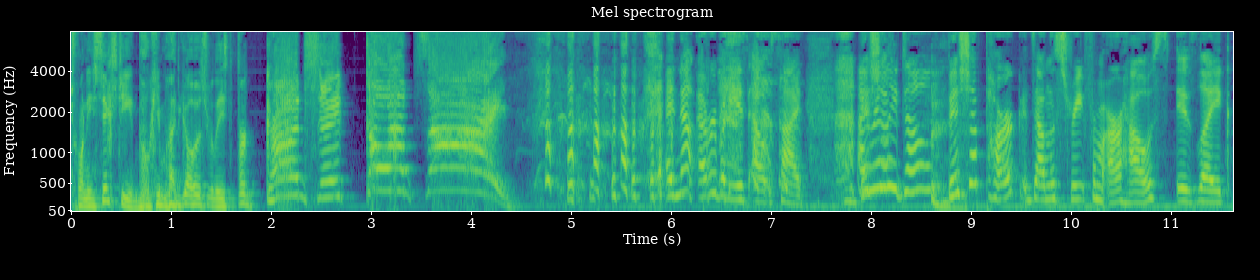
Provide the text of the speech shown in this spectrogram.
2016, Pokemon Go is released. For God's sake, go outside! and now everybody is outside. I really don't. Bishop Park down the street from our house is like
